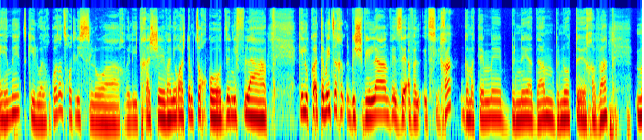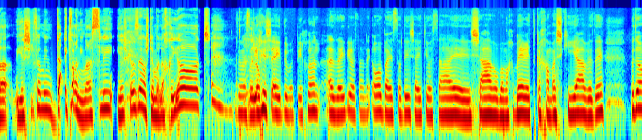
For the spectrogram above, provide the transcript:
אמת? כאילו, אנחנו כל הזמן צריכות לסלוח ולהתחשב, ואני רואה שאתן צוחקות, זה נפלא. כאילו, תמיד צריך בשבילם וזה, אבל סליחה, גם אתם אה, בני אדם, בנות אה, חווה. מה, יש לפעמים, די כבר, נמאס לי, יש כזה, או שאתם מלאכיות? זה מזכיר לי שהייתי בתיכון, אז הייתי עושה, או ביסודי שהייתי עושה אה, שער במחברת, ככה משקיעה וזה. פתאום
